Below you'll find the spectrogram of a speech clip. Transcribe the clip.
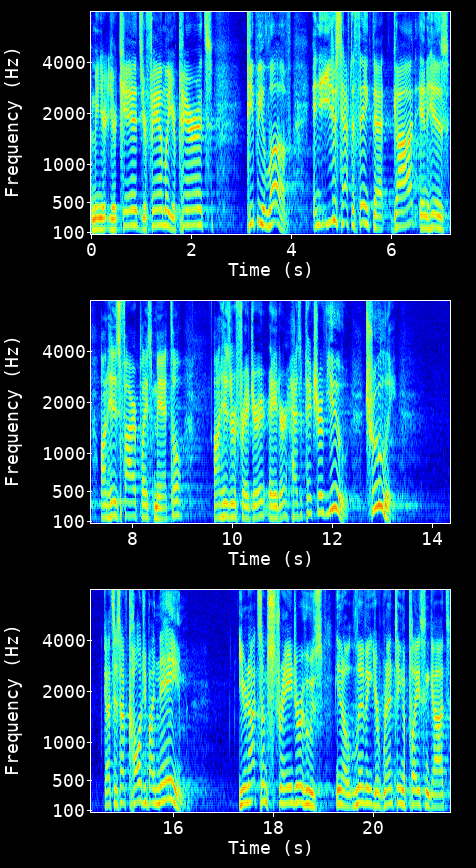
I mean, your, your kids, your family, your parents, people you love. And you just have to think that God in his, on his fireplace mantle, on his refrigerator, has a picture of you, truly. God says, I've called you by name. You're not some stranger who's, you know, living, you're renting a place in God's,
